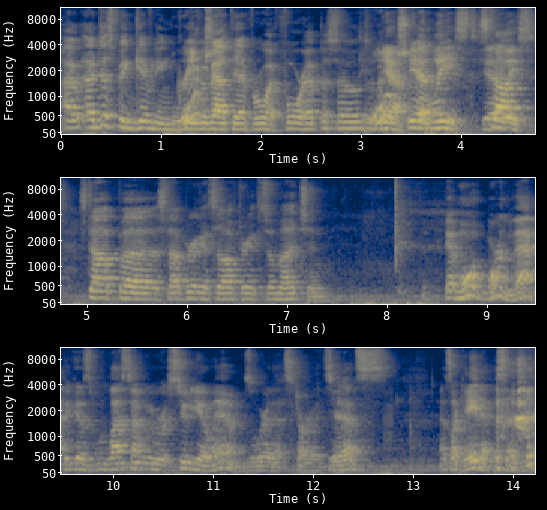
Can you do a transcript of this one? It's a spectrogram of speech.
I, I've just been giving him grief What? about that for what four episodes. What? Yeah, at least. Yeah, Stop, at least. stop, uh, stop drinking soft drinks so much, and Yeah, more more than that because last time we were at Studio M is where that started. So Yeah. that's that's like eight episodes. ago.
